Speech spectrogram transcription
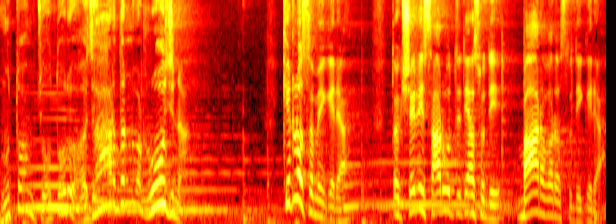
હું તો આમ જોતો રહ્યો, હજાર દંડવટ રોજના. કેટલો સમય કર્યા? તો શરીર સારું હતું ત્યાં સુધી, બાર વર્ષ સુધી કર્યા.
